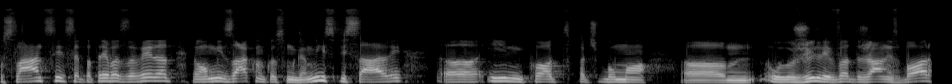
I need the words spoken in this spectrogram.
poslanci. Se pa treba zavedati, da bomo mi zakon, kot smo ga mi spisali, uh, in kot pač bomo um, uložili v državni zbor,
